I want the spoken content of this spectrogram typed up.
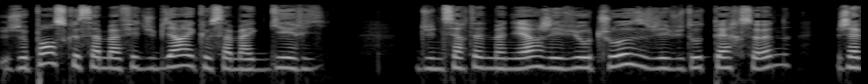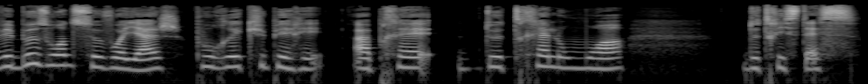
je pense que ça m'a fait du bien et que ça m'a guéri d'une certaine manière. J'ai vu autre chose, j'ai vu d'autres personnes. J'avais besoin de ce voyage pour récupérer après de très longs mois de tristesse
